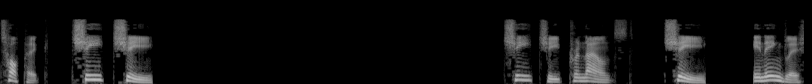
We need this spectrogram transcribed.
Topic: Qi Qi. Qi Qi pronounced Qi in English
